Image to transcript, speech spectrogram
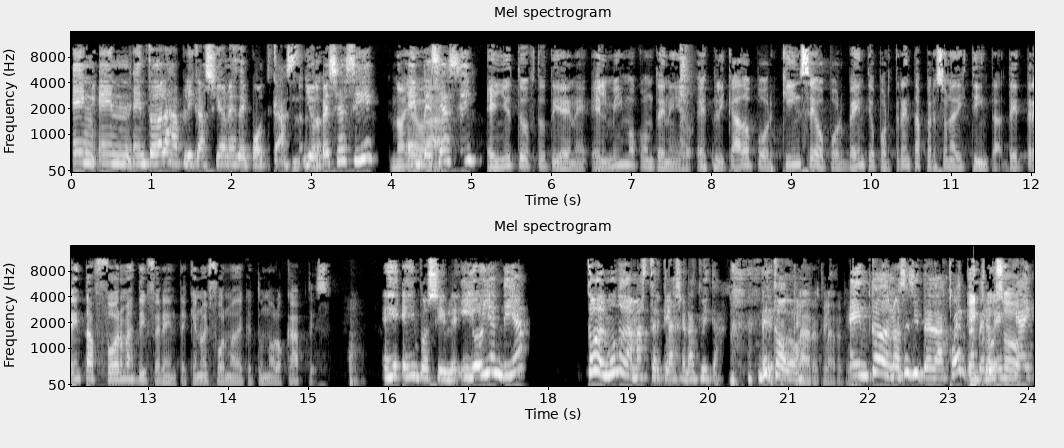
en, en, en todas las aplicaciones de podcast. No, Yo no. empecé así, No, empecé va. así. En YouTube tú tienes el mismo contenido explicado por 15 o por 20 o por 30 personas distintas, de 30 formas diferentes, que no hay forma de que tú no lo captes. Es, es imposible. Y hoy en día, todo el mundo da masterclass gratuita. De todo. Claro, claro, claro. En todo, no sé si te das cuenta, pero es que hay...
